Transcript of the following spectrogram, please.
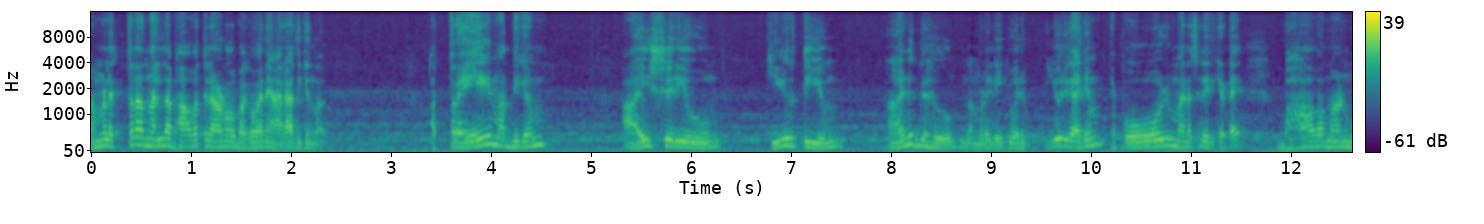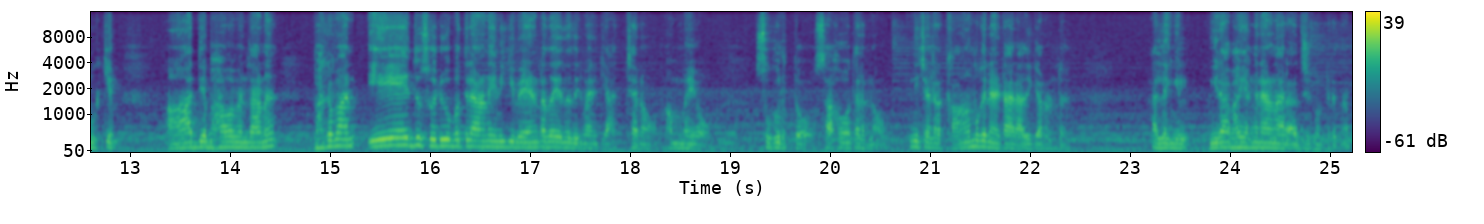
നമ്മൾ എത്ര നല്ല ഭാവത്തിലാണോ ഭഗവാനെ ആരാധിക്കുന്നത്. അത്രയും അധികം ഐശ്വര്യവും കീർത്തിയും അനുഗ്രഹവും നമ്മളിലേക്ക് വരും. ഈ ഒരു കാര്യം എപ്പോഴും മനസ്സിലിരിക്കട്ടെ. ഭാവമാണ് മുഖ്യം. ആദ്യ ഭാവം എന്താണ്? ഭഗവാൻ ഏത് സ്വരൂപത്തിലാണ് എനിക്ക് വേണ്ടത് എന്ന് തീരുമാനിക്കുക. അച്ഛനോ അമ്മയോ സുഹൃത്തോ സഹോദരനോ. ഇനി ചിലർ കാമുകനായിട്ട് ആരാധിക്കാറുണ്ട്. അല്ലെങ്കിൽ മീരാഭായി അങ്ങനെയാണ് ആരാധിച്ചുകൊണ്ടിരുന്നത്.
